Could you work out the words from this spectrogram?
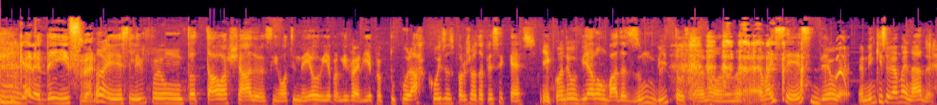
Cara, é bem isso, velho. Não, esse livro foi um total achado, assim, volta e meia eu ia pra livraria pra procurar coisas para o JPC Cast. E quando eu vi a lombada Zumbitos, cara, não, não, é, vai ser esse, deu, cara. Eu nem quis olhar mais nada.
